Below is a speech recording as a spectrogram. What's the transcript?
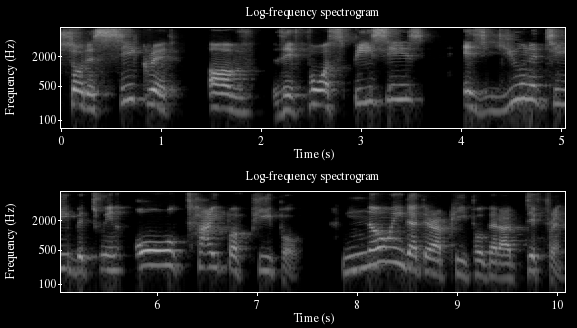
So the secret of the four species is unity between all type of people, knowing that there are people that are different,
